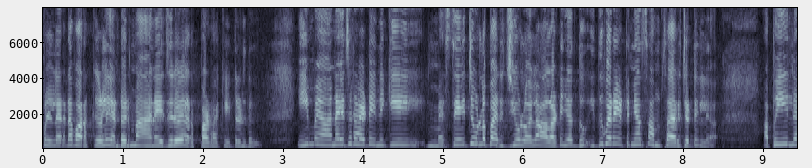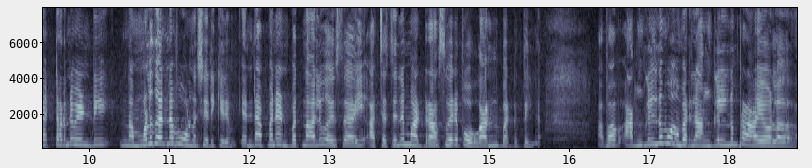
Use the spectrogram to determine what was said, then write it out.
പിള്ളേരുടെ വർക്കുകൾ എന്റെ ഒരു മാനേജർ ഏർപ്പാടാക്കിയിട്ടുണ്ട്. ഈ മാനേജറായിട്ട് എനിക്ക് മെസ്സേജുള്ള പരിചയമുള്ള ആളായിട്ട് ഞാൻ ഇത് ഇതുവരെയായിട്ട് ഞാൻ സംസാരിച്ചിട്ടില്ല. അപ്പോൾ ഈ ലെറ്ററിന് വേണ്ടി നമ്മൾ തന്നെ പോകണം ശരിക്കും. എന്റെ അപ്പന് എൺപത്തിനാല് വയസ്സായി അച്ഛച്ചന് മദ്രാസ് വരെ പോകാനൊന്നും പറ്റത്തില്ല. അപ്പം അങ്കിളിന് പോകാൻ പറ്റില്ല. അങ്കിളിനും പ്രായമുള്ളതാണ്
